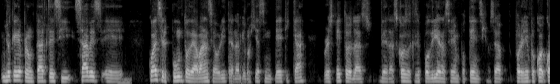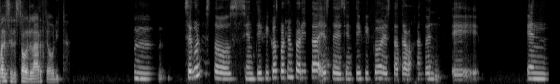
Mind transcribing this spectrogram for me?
yo quería preguntarte si sabes ¿Cuál es el punto de avance ahorita de la biología sintética respecto de las, de las cosas que se podrían hacer en potencia? O sea, por ejemplo, ¿cuál, es el estado del arte ahorita? Mm, según estos científicos, por ejemplo, ahorita este científico está trabajando en, eh, en,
